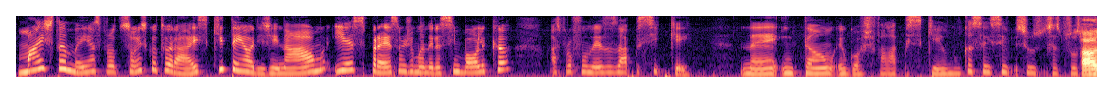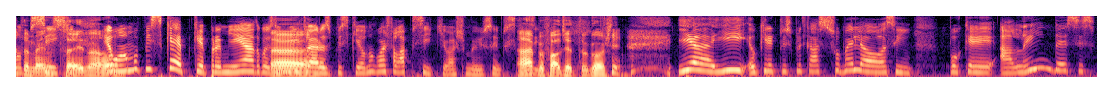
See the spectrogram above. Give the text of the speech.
mas também as produções culturais que têm origem na alma e expressam de maneira simbólica as profundezas da psique. Né? Então, eu gosto de falar psique. Eu nunca sei se, se se as pessoas Ah, falam também não psique. sei, não. Eu amo psique, porque pra mim é a coisa É. do eras psique. Eu não gosto de falar psique, eu acho meio sempre esquisito. Ah, eu falo do jeito que tu gosta. E aí, eu queria que tu explicasse isso melhor, assim, porque além desses,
